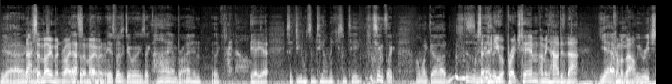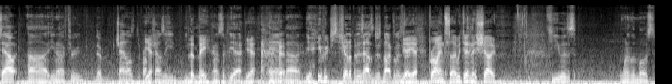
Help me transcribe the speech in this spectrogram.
yeah. That's know. a moment, right? That's, a, definite- moment. yeah, Especially too when he's like, "Hi, I'm Brian." You're like, "I know." Yeah, yeah. He's like, "Do you want some tea? I'll make you some tea." it's like, "Oh my god, this is amazing." So had you approached him? I mean, how did that? yeah, come we, about? We reached out, uh, you know, through the channels, the proper Yeah. channels that you, you The B. kind of stuff. Yeah, Yeah. and uh, yeah, we just showed up at his house and just knocked on his door. Yeah, yeah. Brian, Uh, so we're doing this show. he was one of the most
